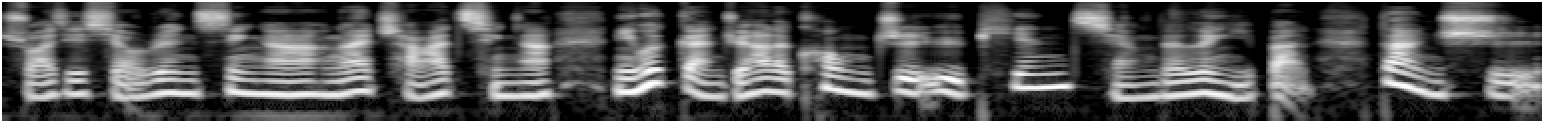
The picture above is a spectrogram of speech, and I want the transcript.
耍一些小任性啊，很爱查情啊，你会感觉他的控制欲偏强的另一半，但是。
